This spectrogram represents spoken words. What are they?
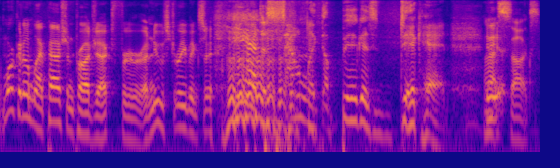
I'm working on my passion project for a new streaming service. He had to sound like the biggest dickhead. That sucks.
